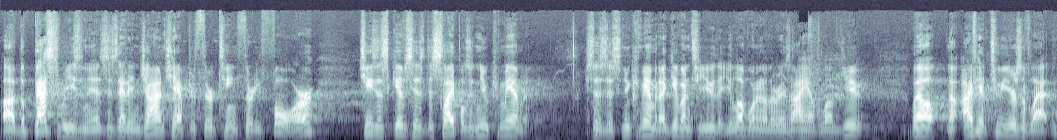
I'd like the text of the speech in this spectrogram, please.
Uh, the best reason is, is that in John chapter 13, 34, Jesus gives his disciples a new commandment. He says, This new commandment I give unto you that you love one another as I have loved you. Well, now I've had two years of Latin,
